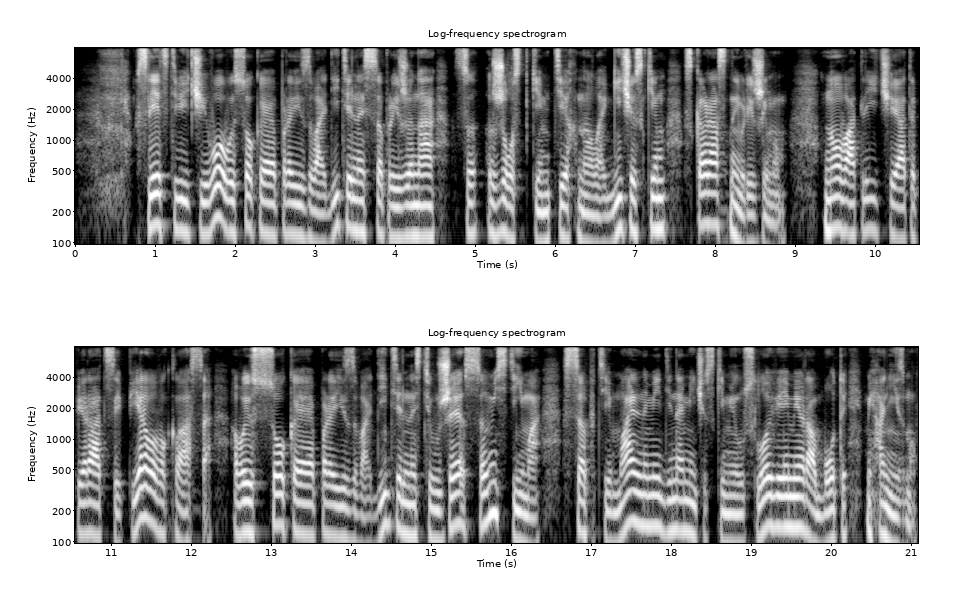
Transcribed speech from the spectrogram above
вследствие чего высокая производительность сопряжена с жестким технологическим скоростным режимом. Но в отличие от операций первого класса, высокая производительность уже совместима с оптимальными динамическими условиями работы механизмов.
